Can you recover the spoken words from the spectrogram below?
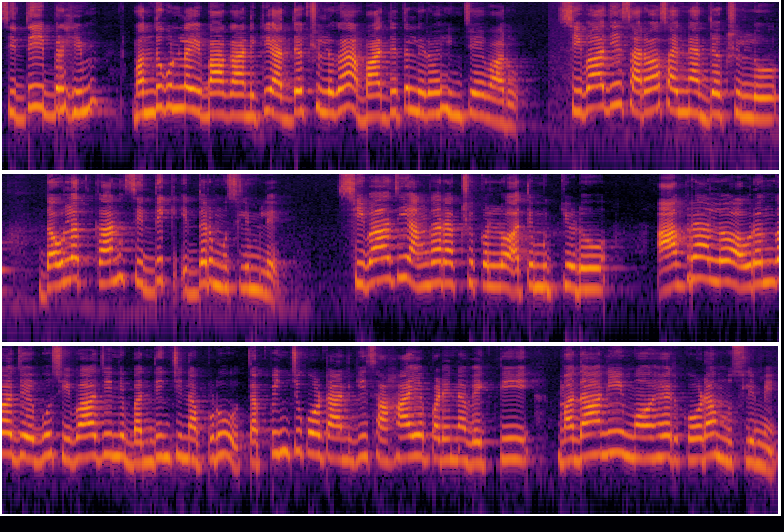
సిద్ది ఇబ్రహీం మందుగుండ్ల విభాగానికి అధ్యక్షులుగా బాధ్యతలు నిర్వహించేవారు. శివాజీ సర్వసైన్య అధ్యక్షులు దౌలత్ ఖాన్ సిద్దిక్ ఇద్దరు ముస్లింలే. శివాజీ అంగరక్షకుల్లో అతి ముఖ్యుడు ఆగ్రాలో ఔరంగజేబు శివాజీని బంధించినప్పుడు తప్పించుకోవటానికి సహాయపడిన వ్యక్తి మదానీ మోహెర్ కూడా ముస్లిమే.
